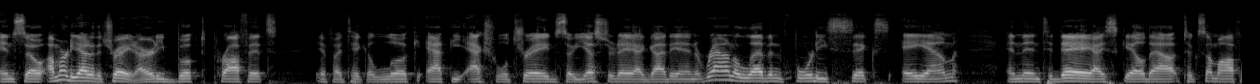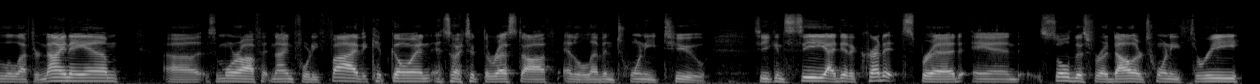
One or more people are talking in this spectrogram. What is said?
And so I'm already out of the trade. I already booked profits if I take a look at the actual trade. So yesterday I got in around 11:46 a.m. and then today I scaled out, took some off a little after 9 a.m. Uh, some more off at 9:45. It kept going, and so I took the rest off at 11:22. So you can see I did a credit spread and sold this for $1.23.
